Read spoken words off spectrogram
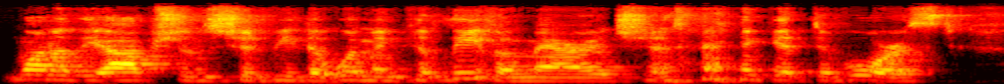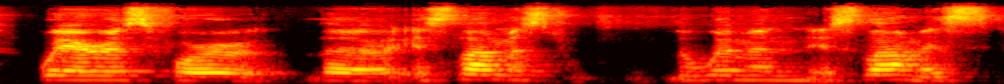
one of the options should be that women could leave a marriage and get divorced. Whereas for the Islamist, the women Islamists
